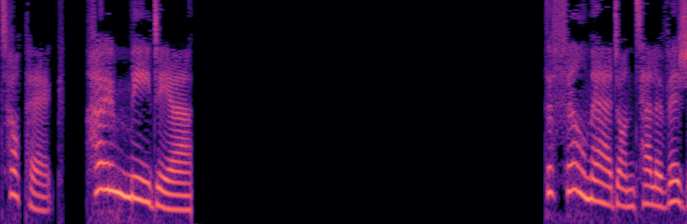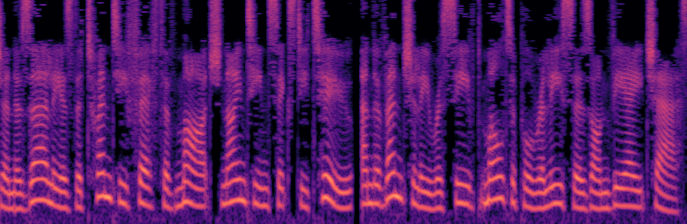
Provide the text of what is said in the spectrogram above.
Topic: Home media. The film aired on television as early as 25 March 1962, and eventually received multiple releases on VHS.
